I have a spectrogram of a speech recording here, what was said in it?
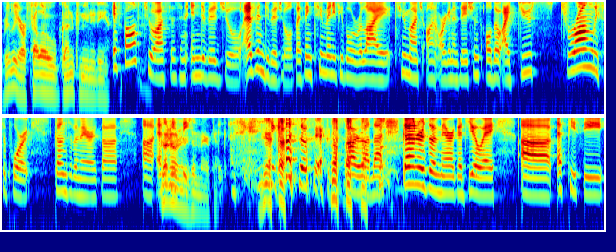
really our fellow gun community. It falls to us as an individual, as individuals. I think too many people rely too much on organizations, although I do strongly support Guns of America. Uh, Gun Owners of America. Guns of America. Sorry about that. Gun Owners of America, GOA, uh, FPC,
